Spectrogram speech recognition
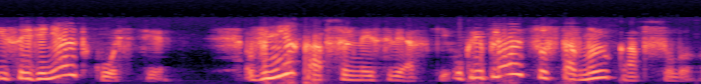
и соединяют кости. Внекапсульные связки укрепляют суставную капсулу.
